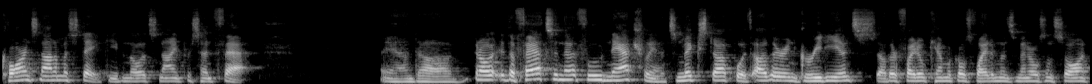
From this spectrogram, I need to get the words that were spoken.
corn's not a mistake, even though it's 9% fat. And, uh, you know, the fat's in that food naturally, and it's mixed up with other ingredients, other phytochemicals, vitamins, minerals, and so on,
